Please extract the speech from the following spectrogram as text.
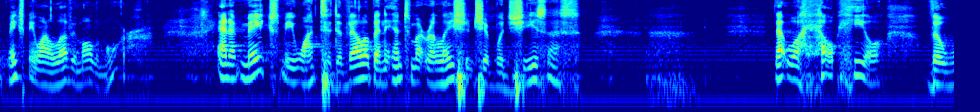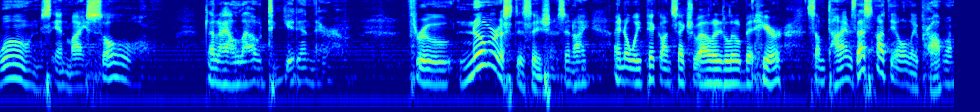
It Makes me want to love him all the more. And it makes me want to develop an intimate relationship with Jesus that will help heal the wounds in my soul that I allowed to get in there through numerous decisions. And I, I know we pick on sexuality a little bit here sometimes. That's not the only problem.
